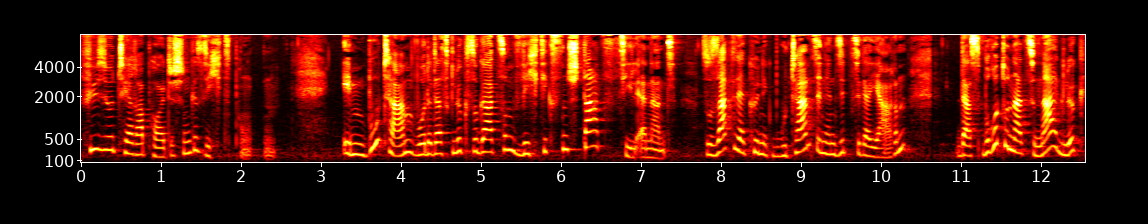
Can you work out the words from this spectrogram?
physiotherapeutischen Gesichtspunkten. Im Bhutan wurde das Glück sogar zum wichtigsten Staatsziel ernannt. So sagte der König Bhutans in den 70er Jahren, das Bruttonationalglück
